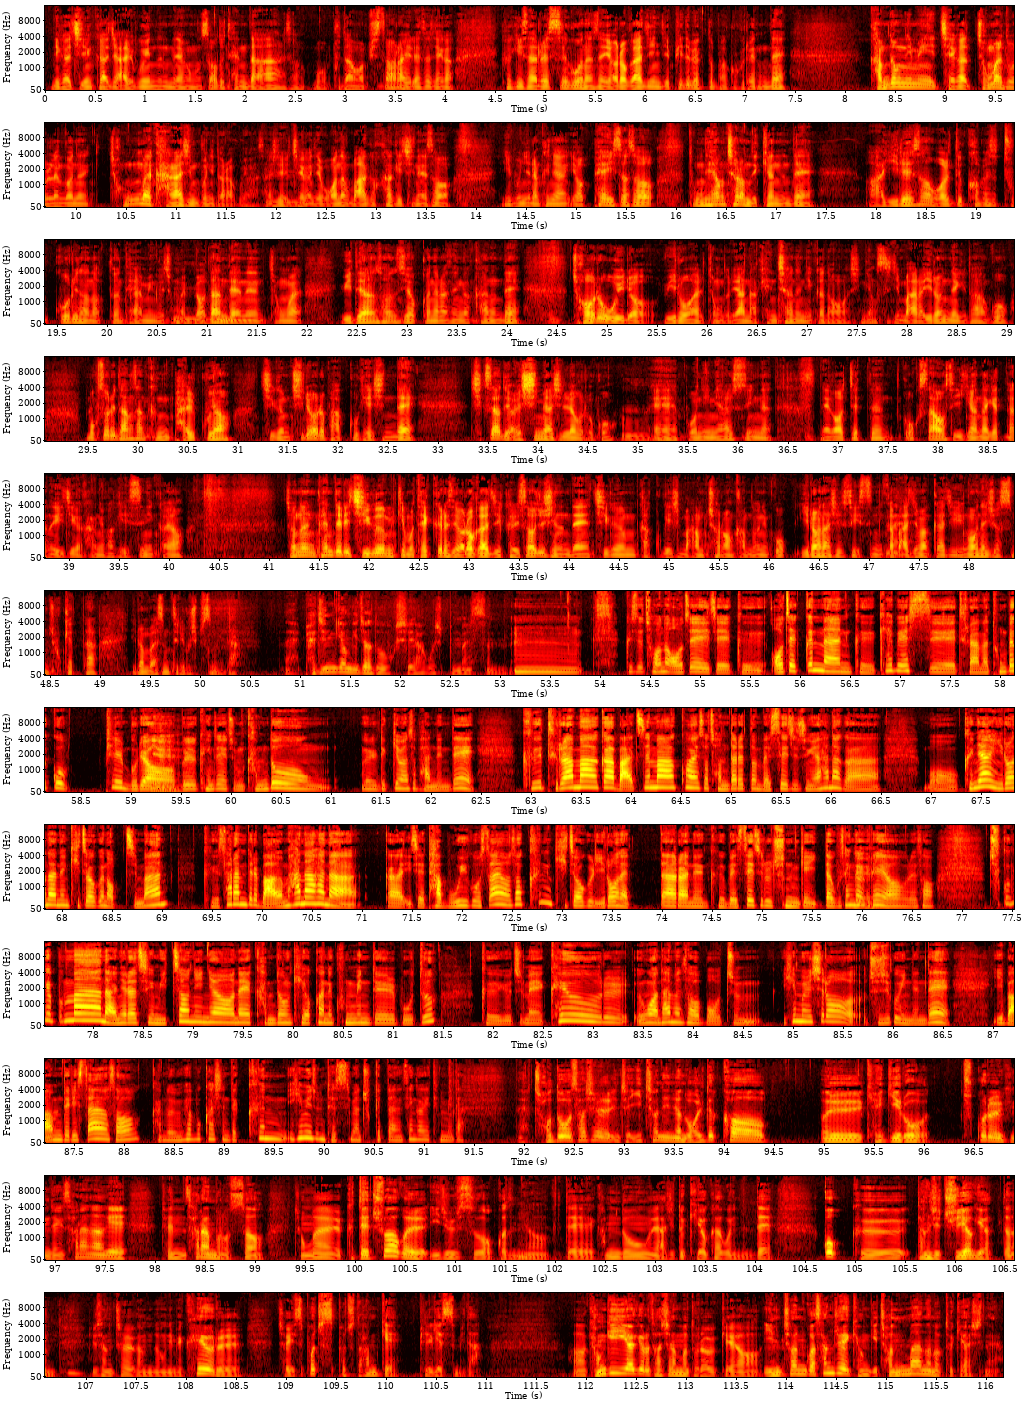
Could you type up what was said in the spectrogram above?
네가 지금까지 알고 있는 내용은 써도 된다. 그래서 뭐 부담 없이 써라 이래서 제가 그 기사를 쓰고 나서 여러 가지 이제 피드백도 받고 그랬는데 감독님이 제가 정말 놀란 거는 정말 강하신 분이더라고요. 사실 음. 제가 이제 워낙 막역하게 지내서 이분이랑 그냥 옆에 있어서 동네 형처럼 느꼈는데 아 이래서 월드컵에서 두 골이나 넣었던 대한민국에 정말 음. 몇안 되는 정말 위대한 선수였거나 생각하는데 저를 오히려 위로할 정도로 야 나 괜찮으니까 너 신경 쓰지 마라 이런 얘기도 하고 목소리도 항상 긍 밝고요. 지금 치료를 받고 계신데 식사도 열심히 하시려고 그러고 음. 예, 본인이 할 수 있는 내가 어쨌든 꼭 싸워서 이겨내겠다는 의지가 강력하게 있으니까요. 저는 팬들이 지금 이렇게 뭐 댓글에서 여러 가지 글 써주시는데 지금 갖고 계신 마음처럼 감독님 꼭 일어나실 수 있으니까 네. 마지막까지 응원해 주셨으면 좋겠다 이런 말씀 드리고 싶습니다. 네, 배진경 기자도 혹시 하고 싶은 말씀? 음, 그래서 저는 어제 이제 그 어제 끝난 그 KBS의 드라마 동백꽃 필 무렵을 예. 굉장히 좀 감동을 느끼면서 봤는데 그 드라마가 마지막 화에서 전달했던 메시지 중에 하나가 뭐 그냥 일어나는 기적은 없지만 그 사람들의 마음 하나하나가 이제 다 모이고 쌓여서 큰 기적을 이뤄냈 다라는 그 메시지를 준 게 있다고 생각을 네. 해요. 그래서 축구계뿐만 아니라 지금 2002년의 감동을 기억하는 국민들 모두 그 요즘에 쾌유를 응원하면서 뭐 좀 힘을 실어 주시고 있는데 이 마음들이 쌓여서 감독님 회복하시는데 큰 힘이 좀 됐으면 좋겠다는 생각이 듭니다. 네, 저도 사실 이제 2002년 월드컵을 계기로 축구를 굉장히 사랑하게 된 사람으로서 정말 그때 추억을 잊을 수 없거든요. 음. 그때 감동을 아직도 기억하고 있는데 꼭 그 당시 주역이었던 음. 유상철 감독님의 쾌유를 저희 스포츠 스포츠도 함께 빌겠습니다. 어, 경기 이야기로 다시 한번 돌아올게요. 인천과 상주의 경기 전망은 어떻게 하시나요?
